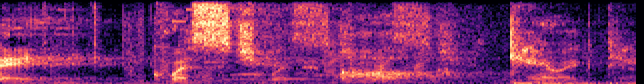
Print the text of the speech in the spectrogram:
A question. Ah, character.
